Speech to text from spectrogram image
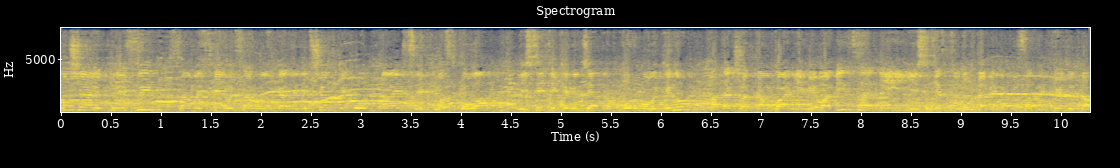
Получают призы. Самые смелые, самые музыкальные девчонки от Айси, Москва и сети кинотеатров Формула кино, а также от компании Миловица и, естественно, витамины красоты Beauty.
